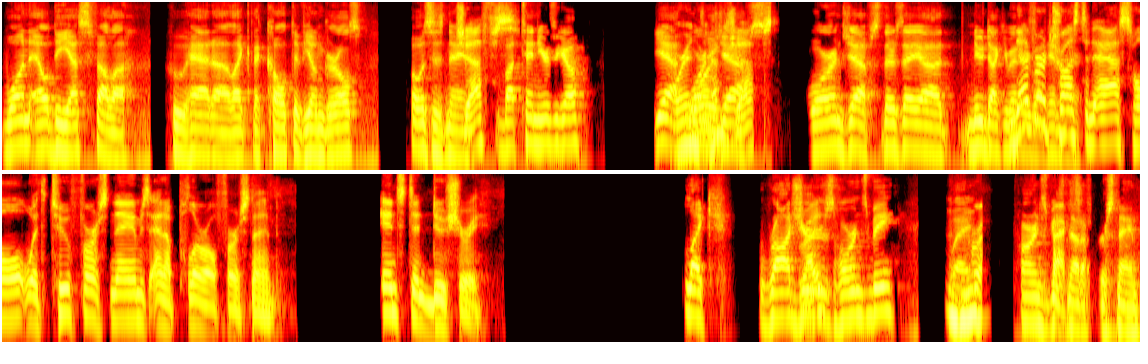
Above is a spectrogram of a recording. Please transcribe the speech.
one LDS fella who had uh, like the cult of young girls. What was his name? Jeffs? About ten years ago. Yeah, Warren Warren, Jeffs? Jeffs. Jeffs? Warren Jeffs. There's a uh, new documentary. Never about him trust an asshole with two first names and a plural first name. Instant douchery. like Rogers Hornsby. Wait, Mhm. Correct. Hornsby's Correct. not a first name.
